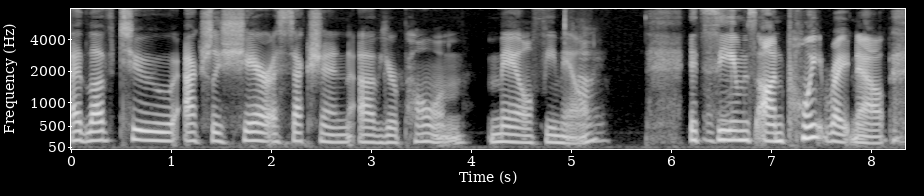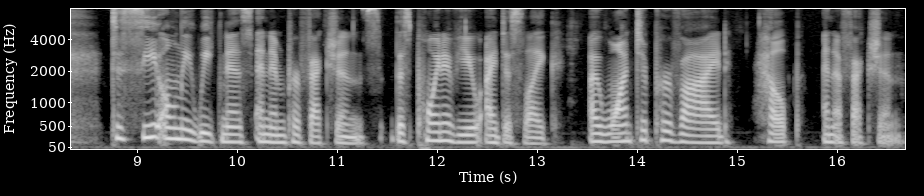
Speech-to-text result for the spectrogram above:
I'd love to actually share a section of your poem male female it mm-hmm. seems on point right now to see only weakness and imperfections, this point of view I dislike. I want to provide help and affection,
